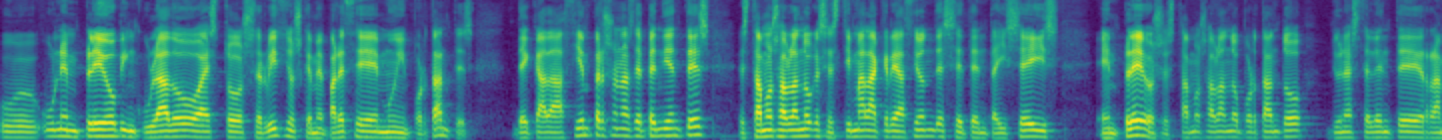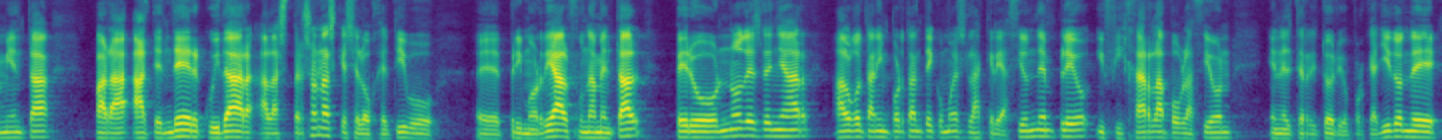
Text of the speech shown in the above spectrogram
un empleo vinculado a estos servicios que me parece muy importantes. De cada 100 personas dependientes, estamos hablando que se estima la creación de 76 empleos. Estamos hablando, por tanto, de una excelente herramienta para atender, cuidar a las personas, que es el objetivo eh, primordial, fundamental, pero no desdeñar algo tan importante como es la creación de empleo y fijar la población en el territorio, porque allí donde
